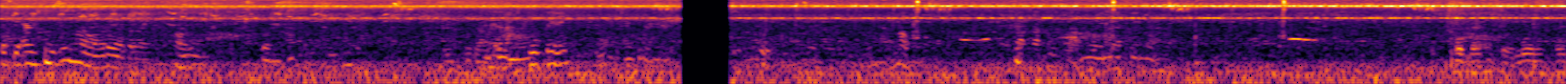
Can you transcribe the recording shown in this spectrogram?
thì cái ăn thì cũng mò rồi. Không một đấy tuổi mua không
